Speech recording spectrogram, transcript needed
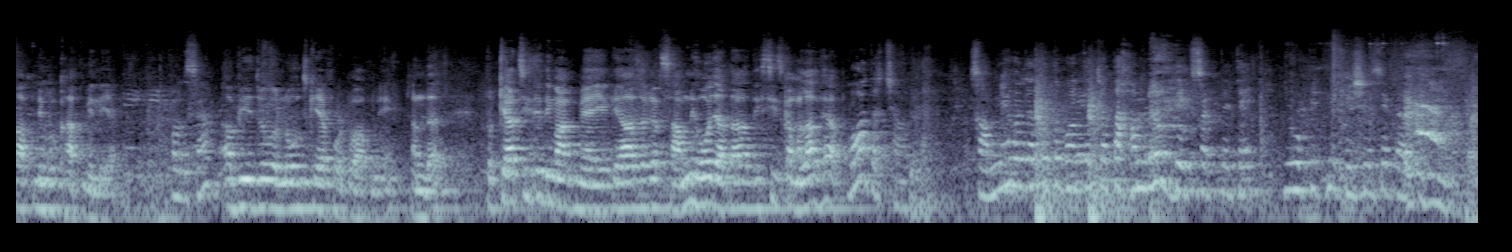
आपने बुक हाथ में लिया? कौन सा? अभी जो लॉन्च किया फ़ोटो आपने अंदर तो क्या चीज़ें दिमाग में आई है कि आज अगर सामने हो जाता तो इस चीज़ का मलाल है आपको? बहुत अच्छा होता है। सामने हो जाता तो बहुत अच्छा था। हम लोग देख सकते थे कि वो कितनी खुशी से कर रही है।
